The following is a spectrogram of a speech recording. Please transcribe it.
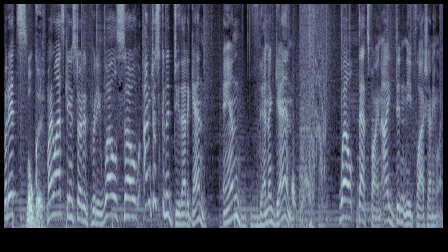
But it's... Okay. My last game started pretty well, so I'm just gonna do that again. And then again. Well, that's fine. I didn't need Flash anyway.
